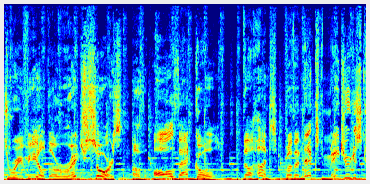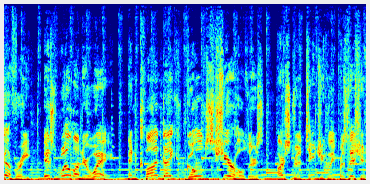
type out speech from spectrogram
to reveal the rich source of all that gold. The hunt for the next major discovery is well underway, and Klondike Gold's shareholders are strategically positioned.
